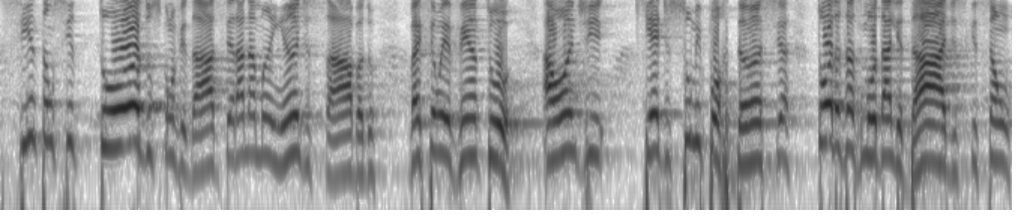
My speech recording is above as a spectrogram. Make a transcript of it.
Sintam-se todos convidados, será na manhã de sábado, vai ser um evento aonde que é de suma importância, todas as modalidades que são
